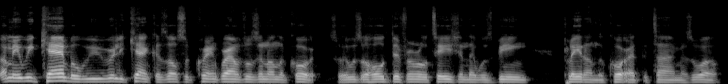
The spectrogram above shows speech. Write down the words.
I mean, we can, but we really can't because also Quinn Grimes wasn't on the court, so it was a whole different rotation that was being played on the court at the time as well.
